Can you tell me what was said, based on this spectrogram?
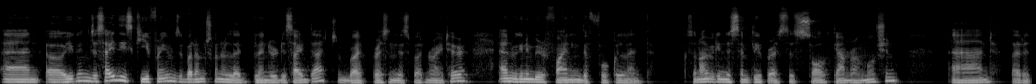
and uh, you can decide these keyframes but I'm just going to let Blender decide that by pressing this button right here and we're going to be refining the focal length. So now we can just simply press this solve camera motion and let it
